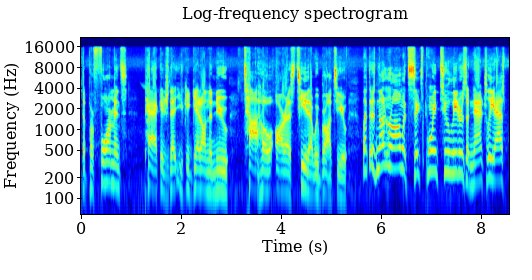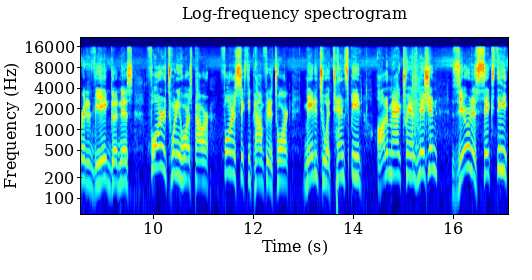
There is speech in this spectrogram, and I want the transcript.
the performance package that you could get on the new Tahoe RST that we brought to you. But there's nothing wrong with 6.2 liters of naturally aspirated V8 goodness, 420 horsepower, 460 pound-feet of torque, made it to a 10-speed automatic transmission, 0 to 60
